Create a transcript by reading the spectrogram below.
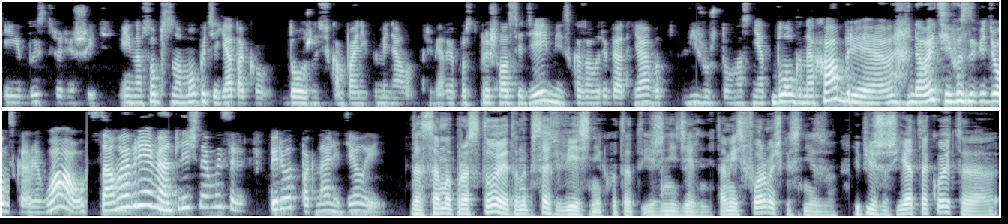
и быстро решить. И на собственном опыте я так должность в компании поменяла, например. Я просто пришла с идеями и сказала, ребят, я вот вижу, что у нас нет блога на Хабре, давайте его заведем. Сказали, вау, самое время, отличная мысль, вперед, погнали, делай. Да, самое простое это написать вестник, вот этот еженедельный. Там есть формочка снизу, и пишешь, я такой-то,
